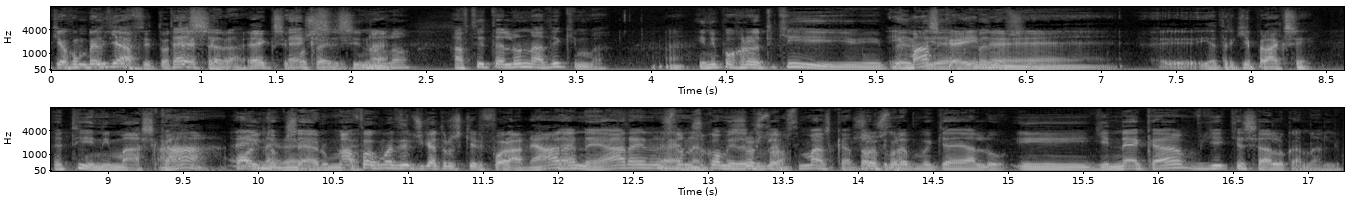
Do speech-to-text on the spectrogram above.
Και έχουν παιδιά αυτοί τώρα, τέσσερα, έξι, πόσα είναι. σύνολο. Ναι. Αυτοί τελούν αδίκημα. Είναι υποχρεωτική η, Η παιδεία, μάσκα εκπαίδευση. είναι ε, ιατρική πράξη. Ε, τι είναι η μάσκα; Α, Όλοι ε, ναι, το ναι. ξέρουμε. Αφού έχουμε δει τους γιατρούς και τη φοράνε. Άρα, Ε, ναι, άρα είναι Ε, στο ναι. νοσοκομείο. Δεν τη Σωστό. βλέπεις τη μάσκα. Τώρα τη Σωστό. βλέπουμε και αλλού. Η γυναίκα βγήκε σε άλλο κανάλι.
